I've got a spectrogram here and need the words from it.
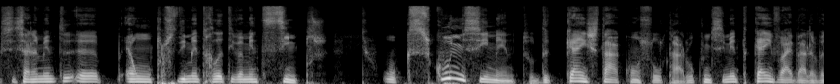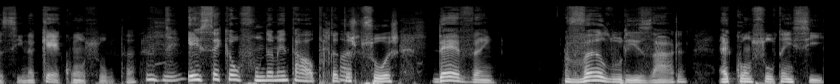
sinceramente, eh, é um procedimento relativamente simples. O conhecimento de quem está a consultar, o conhecimento de quem vai dar a vacina, que é a consulta, uhum. esse é que é o fundamental. Portanto, claro. as pessoas devem valorizar a consulta em si.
